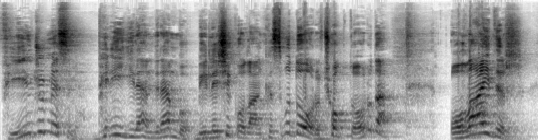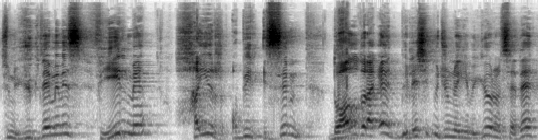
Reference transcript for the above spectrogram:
fiil cümlesi mi? Beni ilgilendiren bu. Birleşik olan kısmı doğru. Çok doğru da. Olaydır. Şimdi yüklememiz fiil mi? Hayır o bir isim. Doğal olarak evet birleşik bir cümle gibi görünse de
